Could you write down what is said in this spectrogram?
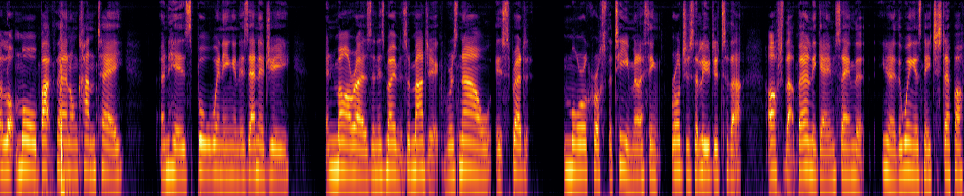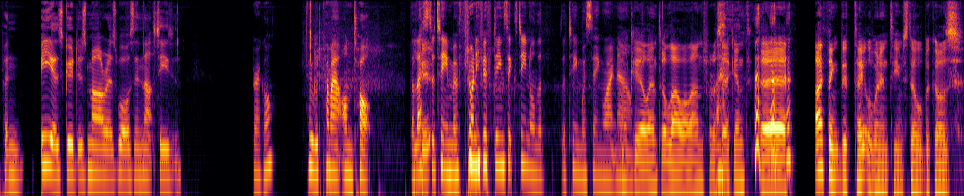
a lot more back then on Kante and his ball winning and his energy, and Mahrez and his moments of magic. Whereas now it's spread more across the team, and I think Rodgers alluded to that after that Burnley game, saying that you know the wingers need to step up and be as good as Mahrez was in that season. Gregor, who would come out on top? The Okay. Leicester team of 2015 16 or the, the team we're seeing right now? Okay, I'll enter La La Land for a second. uh, I think the title winning team still because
